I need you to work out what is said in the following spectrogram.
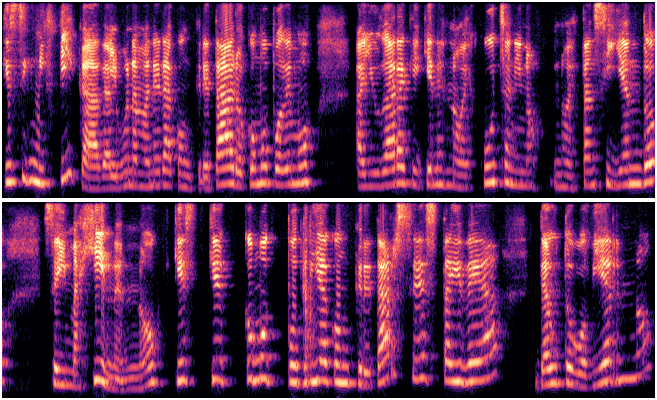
qué significa de alguna manera concretar o cómo podemos ayudar a que quienes nos escuchan y nos, están siguiendo se imaginen, ¿no? ¿Qué, qué, ¿Cómo podría concretarse esta idea de autogobierno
